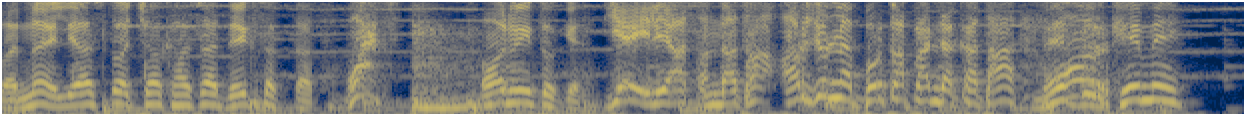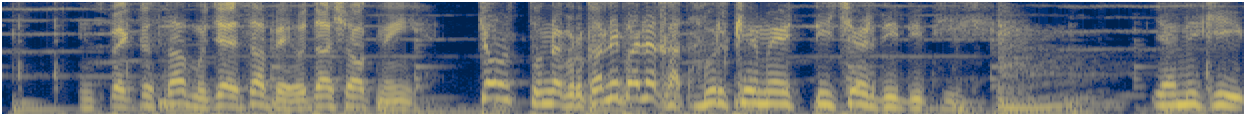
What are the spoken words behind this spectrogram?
वरना इलियास तो अच्छा खासा देख सकता था। What? और नहीं तो क्या? ये इलियास अंधा था अर्जुन ने बुरका पहन रखा था मैं और बुरखे में इंस्पेक्टर साहब मुझे ऐसा बेहुदा शौक नहीं है। क्यों? तुमने बुरका नहीं पहन रखा था? बुरके में टीचर दीदी थी। यानी कि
